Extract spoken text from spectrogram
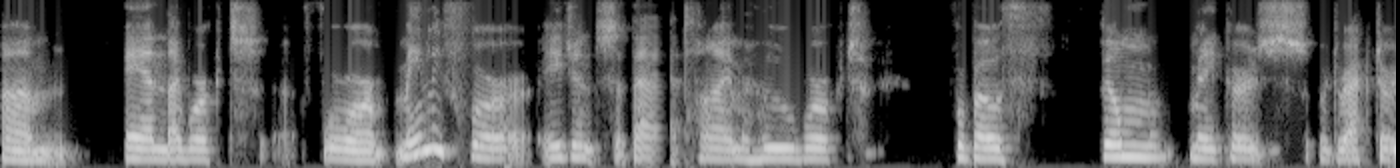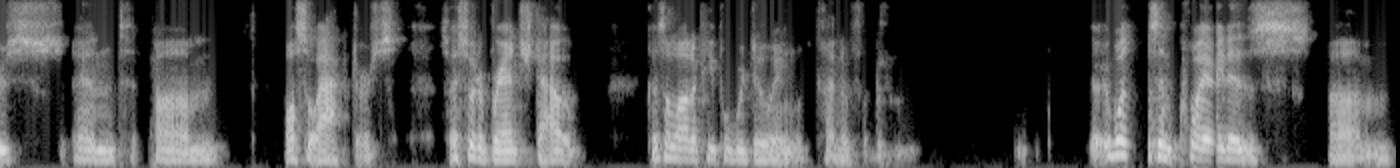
Um, and I worked for mainly for agents at that time who worked for both filmmakers or directors and um, also actors. So I sort of branched out because a lot of people were doing kind of it wasn't quite as um,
